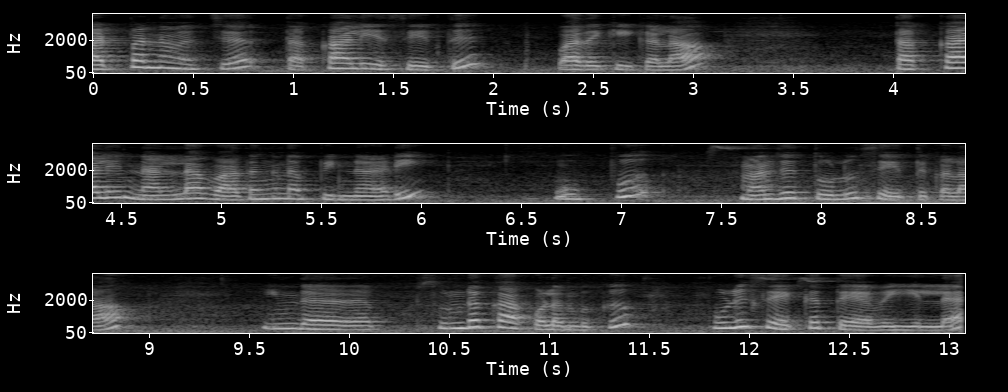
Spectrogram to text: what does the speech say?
கட் பண்ண வச்ச தக்காளியை சேர்த்து வதக்கிக்கலாம். தக்காளி நல்லா வதங்கின பின்னாடி உப்பு மஞ்சத்தூளும் சேர்த்துக்கலாம். இந்த சுண்டக்காய் குழம்புக்கு புளி சேர்க்க தேவையில்லை.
